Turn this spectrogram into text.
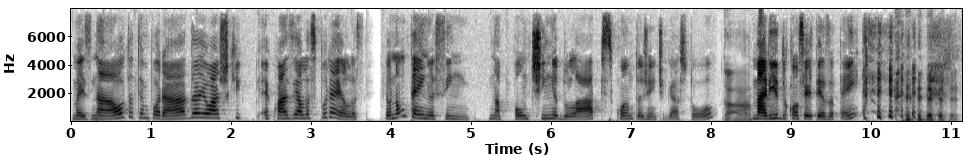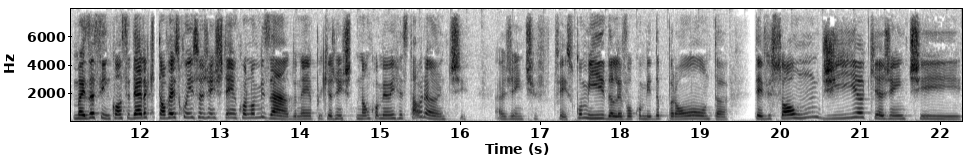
Mas na alta temporada eu acho que é quase elas por elas. Eu não tenho, assim, na pontinha do lápis quanto a gente gastou. Tá. Marido com certeza tem. Mas assim, considera que talvez com isso a gente tenha economizado, né? Porque a gente não comeu em restaurante. A gente fez comida, levou comida pronta. Teve só um dia que a gente.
